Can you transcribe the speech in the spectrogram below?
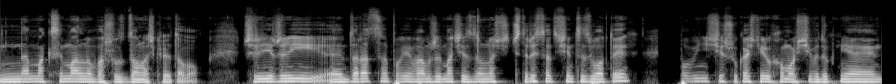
na maksymalną waszą zdolność kredytową. Czyli jeżeli e, doradca powie wam, że macie zdolności 400 tysięcy złotych, powinniście szukać nieruchomości według mnie,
